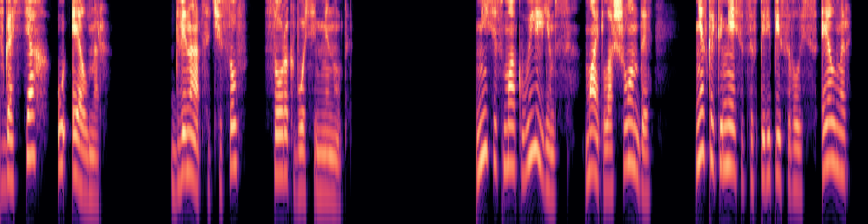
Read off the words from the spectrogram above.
В гостях у Элнер. 12 часов 48 минут. Миссис Мак Уильямс, мать Лашонды, несколько месяцев переписывалась с Элнер,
